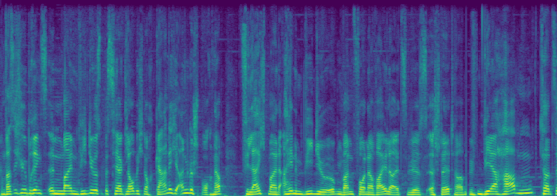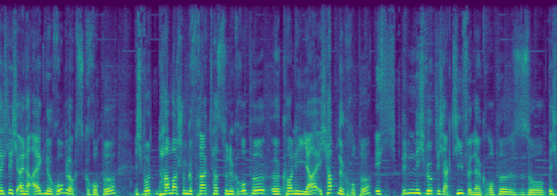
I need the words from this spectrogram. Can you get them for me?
Was ich übrigens in meinen Videos bisher, glaube ich, noch gar nicht angesprochen habe, vielleicht mal in einem Video irgendwann vor einer Weile, als wir es erstellt haben. Wir haben tatsächlich eine eigene Roblox-Gruppe. Ich wurde ein paar Mal schon gefragt, hast du eine Gruppe? Äh, Conny, ja, ich habe eine Gruppe. Ich bin nicht wirklich aktiv in der Gruppe. So, ich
